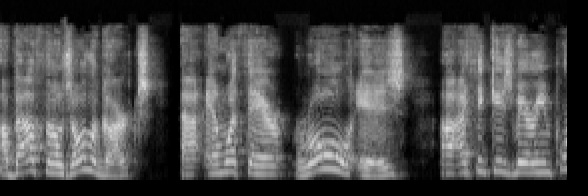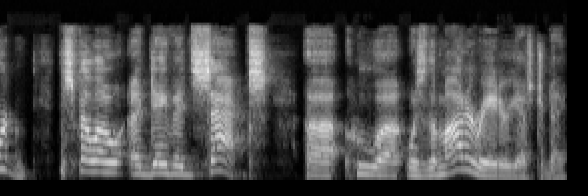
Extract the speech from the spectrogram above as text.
about those oligarchs uh, and what their role is, uh, I think is very important. This fellow, uh, David Sacks, uh, who uh, was the moderator yesterday,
